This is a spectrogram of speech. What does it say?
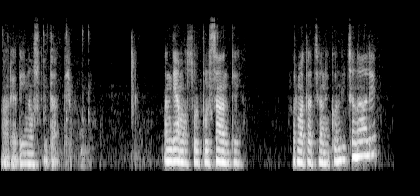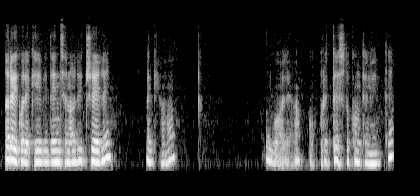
Area dei nostri dati andiamo sul pulsante formattazione condizionale regole che evidenziano le celle mettiamo uguale a oppure testo contenente.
